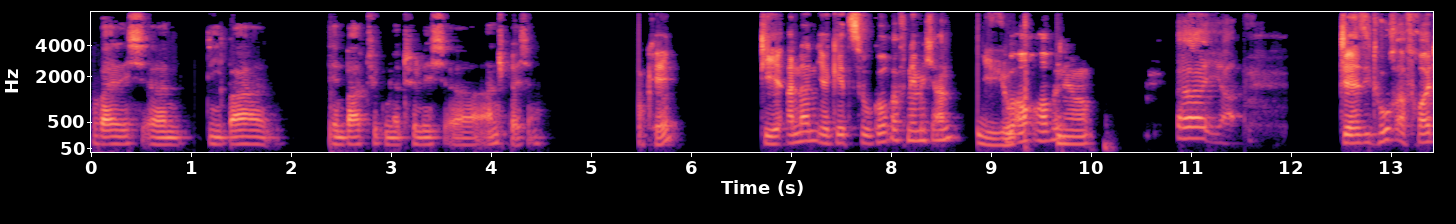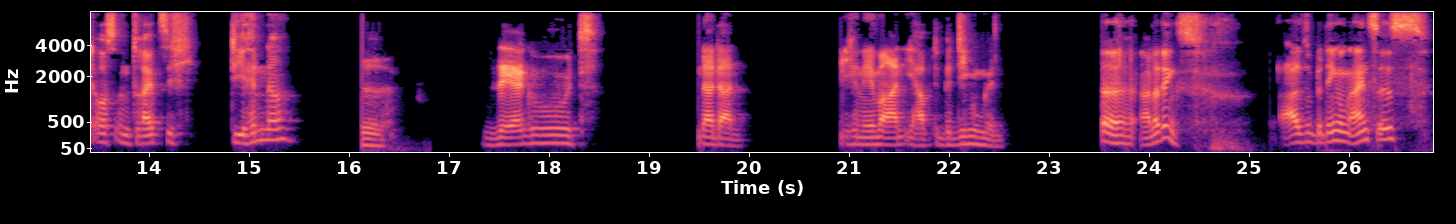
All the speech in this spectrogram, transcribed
weil ich äh, die Bar, den Bartypen natürlich äh, anspreche. Okay. Die anderen, ihr geht zu Gorov, nehme ich an. Du Jo. auch, Orwin? Ja. Äh, ja. Der sieht hoch erfreut aus und treibt sich die Hände. Äh, Sehr gut. Na dann. Ich nehme an, ihr habt Bedingungen. Äh, allerdings. Also Bedingung eins ist,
